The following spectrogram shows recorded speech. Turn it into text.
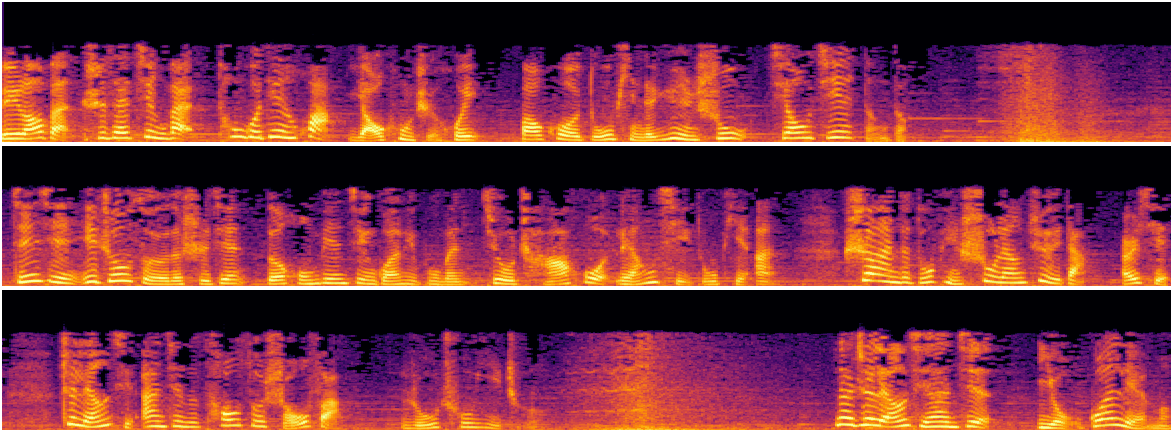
李老板是在境外通过电话遥控指挥，包括毒品的运输、交接等等。仅仅一周左右的时间，德宏边境管理部门就查获两起毒品案，涉案的毒品数量巨大，而且这两起案件的操作手法如出一辙。那这两起案件有关联吗？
